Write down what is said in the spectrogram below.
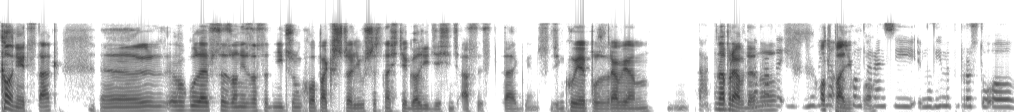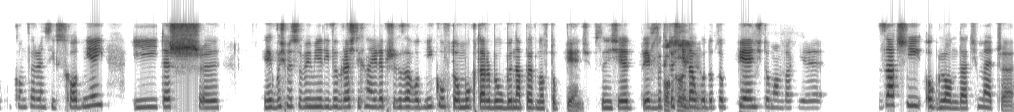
koniec, tak? E, w ogóle w sezonie zasadniczym chłopak szczelił 16 goli, 10 asyst, tak? Więc dziękuję, pozdrawiam. Tak, naprawdę, naprawdę no, odpalił. Konferencji, mówimy po prostu o konferencji wschodniej i też e, jakbyśmy sobie mieli wybrać tych najlepszych zawodników, to Muktar byłby na pewno w top 5. W sensie, jakby Spokojnie. ktoś nie dał go do top 5, to mam takie zacznij oglądać mecze.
